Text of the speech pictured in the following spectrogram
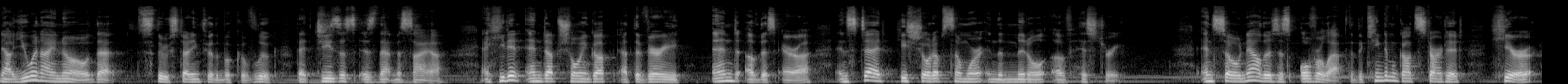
Now, you and I know that through studying through the book of Luke that Jesus is that Messiah. And he didn't end up showing up at the very end of this era. Instead, he showed up somewhere in the middle of history. And so now there's this overlap that the kingdom God started here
